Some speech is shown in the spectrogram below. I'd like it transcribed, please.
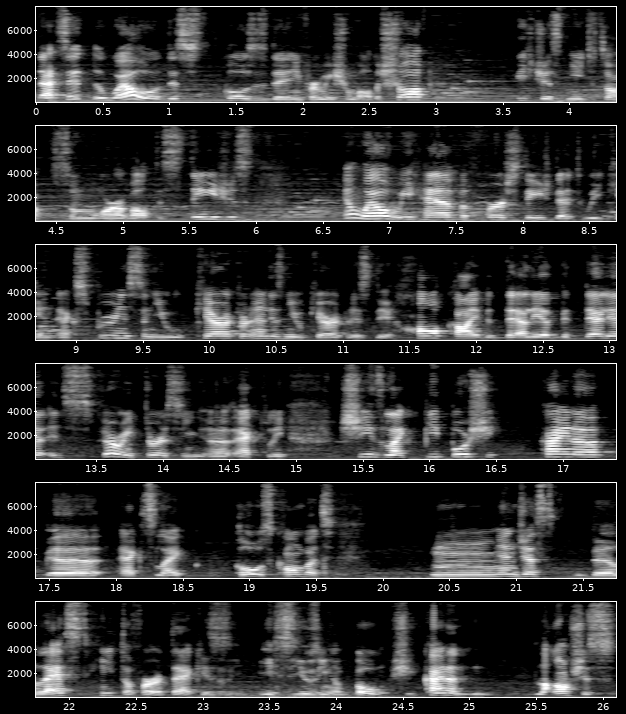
That's it. Well, this closes the information about the shop. We just need to talk some more about the stages. And well, we have a first stage that we can experience a new character, and this new character is the Hawkeye Bedelia. Bedelia, it's very interesting uh, actually. She's like people, she kinda uh, acts like close combat Mm, and just the last hit of her attack is is using a bow. She kind of launches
